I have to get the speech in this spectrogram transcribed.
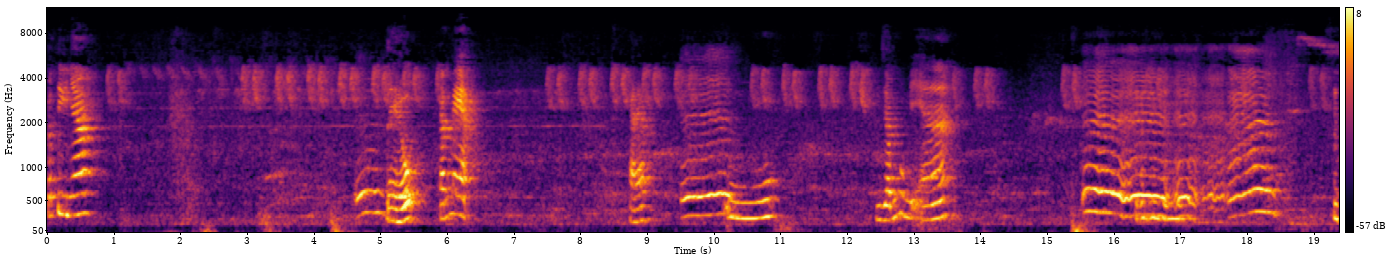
cắt tì nha. Đều, cắn mẹ. Phải không? Ừ. giống của mẹ. 嗯嗯嗯嗯嗯，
